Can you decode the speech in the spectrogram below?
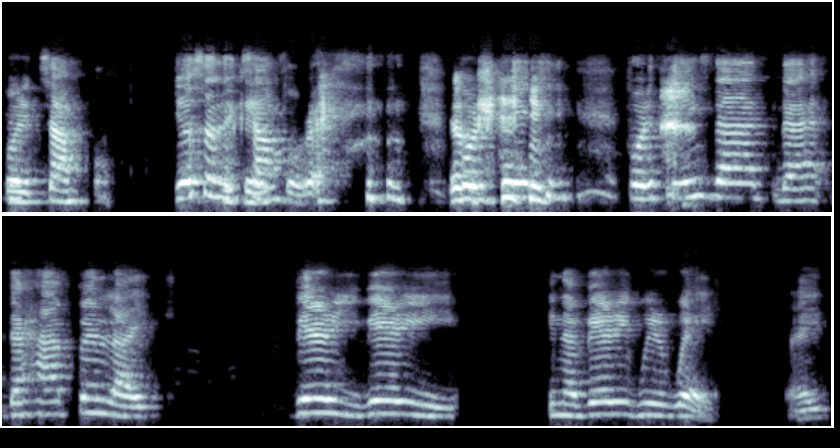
for example. Just an Okay. example, right? for, Okay. thi- for things that, that, that happen like very, very, in a very weird way, right?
